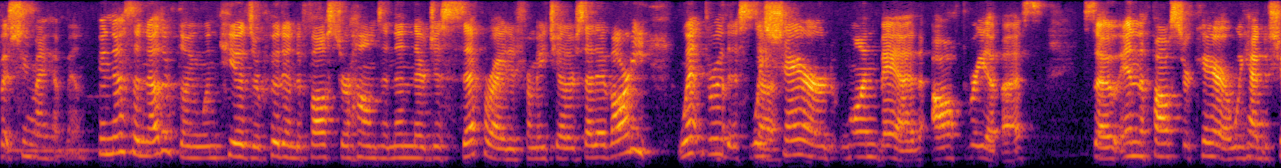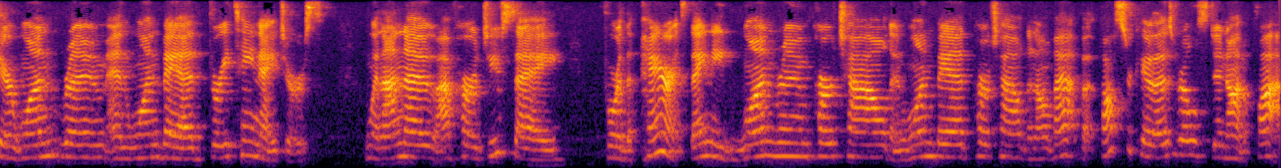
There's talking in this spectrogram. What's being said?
but she may have been. And that's another thing when kids are put into foster homes and then they're just separated from each other. So they've already went through this. We shared one bed, all three of us, so in the foster care, we had to share one room and one bed, three teenagers. When I know I've heard you say for the parents, they need one room per child and one bed per child and all that. But foster care, those rules do not apply,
